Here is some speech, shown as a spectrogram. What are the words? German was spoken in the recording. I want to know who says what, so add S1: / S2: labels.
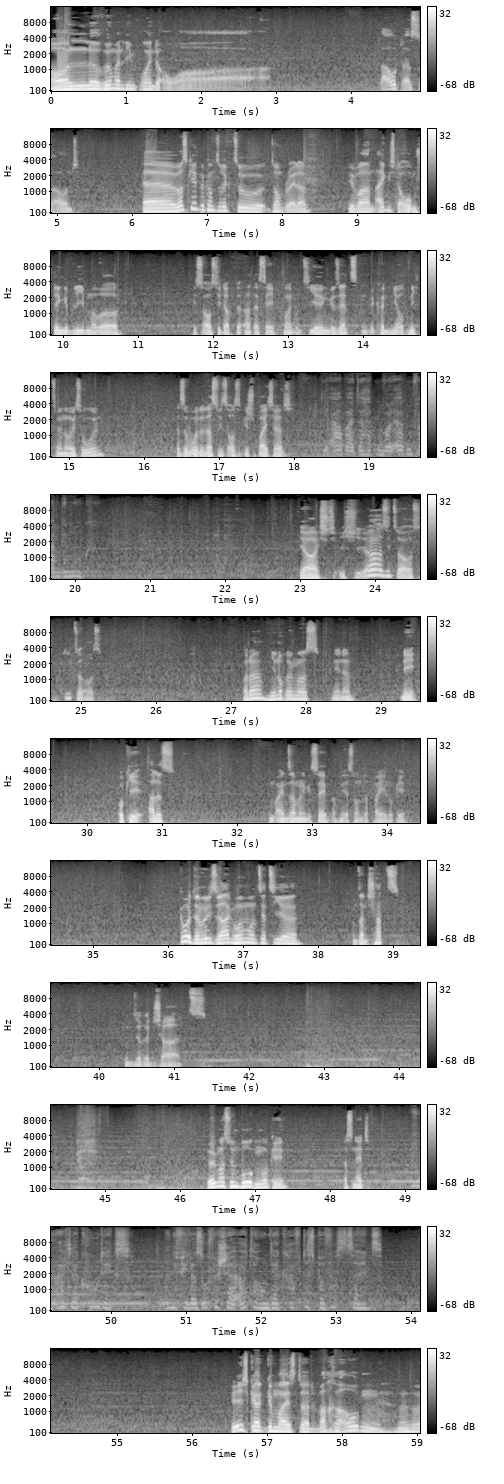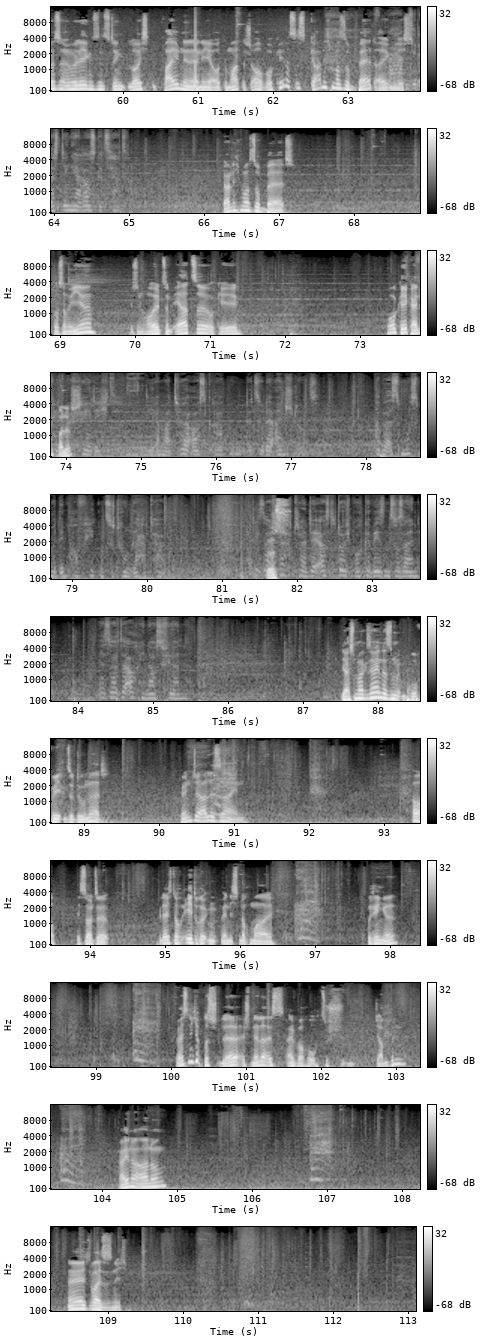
S1: Olle Römer, lieben Freunde. Oh. Lauter Sound. Äh, was geht? Willkommen zurück zu Tomb Raider. Wir waren eigentlich da oben stehen geblieben, aber wie es aussieht, hat der Save Point uns hier hingesetzt und wir können hier auch nichts mehr Neues holen. Also wurde das, wie es aussieht, gespeichert.
S2: Die Arbeiter hatten wohl irgendwann genug.
S1: Ja, ich, ich, ja, sieht so aus. Sieht so aus. Oder? Hier noch irgendwas? Nee, ne? Nee. Okay, alles zum Einsammeln gesaved. Ach nee, erstmal unser Pfeil, okay. Gut, dann würde ich sagen, holen wir uns jetzt hier unseren Schatz. Unseren Schatz. Irgendwas für einen Bogen, okay. Das ist nett.
S2: Ein alter Kodex. Eine philosophische Erörterung der Kraft des Bewusstseins.
S1: Fähigkeit gemeistert, wache Augen. Verbessern Überlegensinstinkt, leuchten Fallen in der Nähe automatisch auf. Okay, das ist gar nicht mal so bad eigentlich.
S2: das?
S1: Gar nicht mal so bad. Was haben wir hier? Bisschen Holz und Erze, okay. Okay, keine Falle.
S2: Beschädigt. Die Amateurausgrabung, dazu der Einsturz. Aber es muss mit dem Propheten zu tun gehabt haben. Dieser
S1: Was?
S2: Schacht scheint der erste Durchbruch gewesen zu sein. Er sollte auch hinausführen.
S1: Ja, es mag sein, dass es mit dem Propheten zu tun hat. Könnte alles sein. Oh, ich sollte vielleicht noch E drücken, wenn ich nochmal bringe. Ich weiß nicht, ob das schneller, ist, einfach hoch zu jumpen. Keine Ahnung. Äh, ich weiß es nicht.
